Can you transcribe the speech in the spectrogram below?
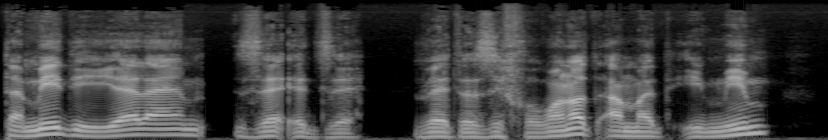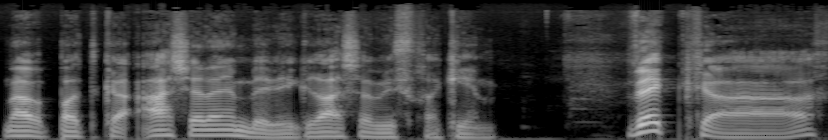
תמיד יהיה להם זה את זה, ואת הזיכרונות המדהימים מההרפתקה שלהם במגרש המשחקים. וכך,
